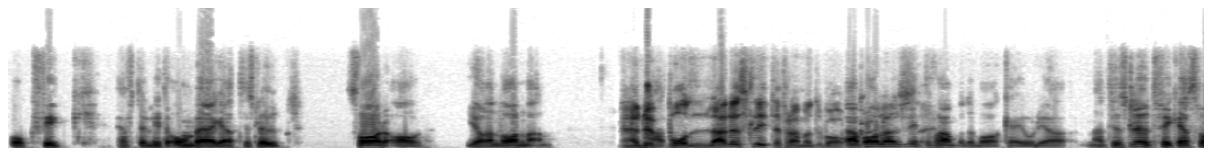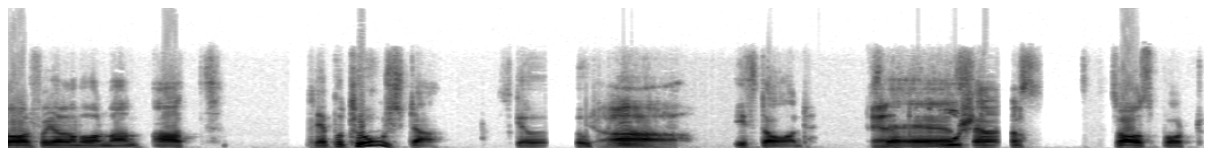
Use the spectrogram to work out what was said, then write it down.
och fick efter lite omvägar till slut svar av Göran Wadman. Men du bollades lite fram och tillbaka. Jag bollade lite fram och tillbaka gjorde jag. Men till slut fick jag svar från Göran Wahlman att det är på torsdag ska upp Ja, i, i stad. en torsdag. Svensk Travsports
